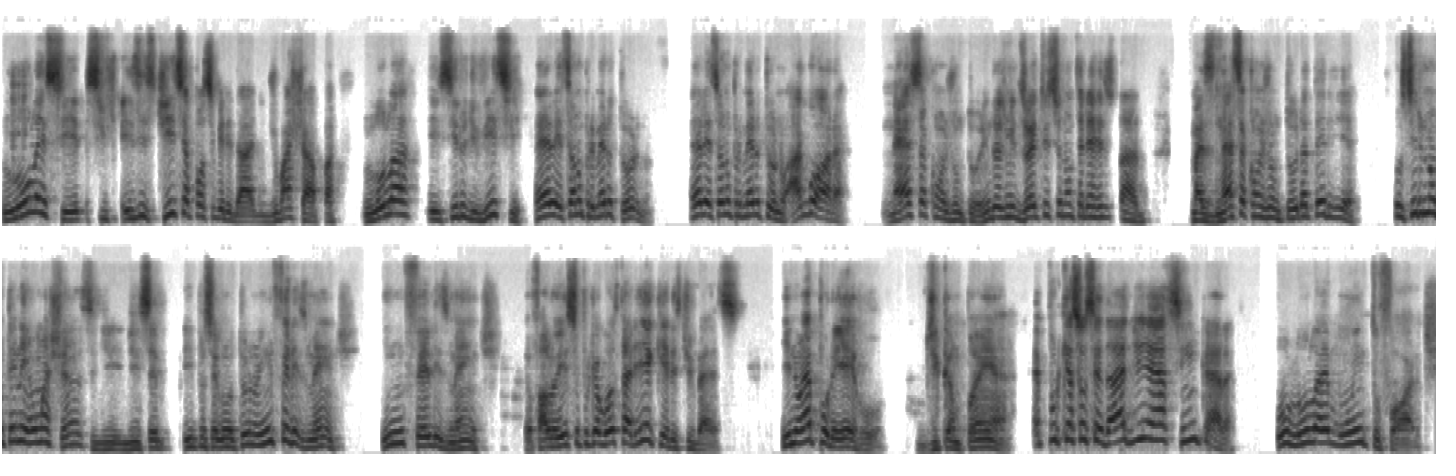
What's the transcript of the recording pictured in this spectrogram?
Lula e Ciro, se existisse a possibilidade de uma chapa Lula e Ciro de vice, é eleição no primeiro turno. É eleição no primeiro turno. Agora, nessa conjuntura. Em 2018 isso não teria resultado, mas nessa conjuntura teria. O Ciro não tem nenhuma chance de, de ser, ir para o segundo turno, infelizmente. Infelizmente. Eu falo isso porque eu gostaria que ele estivesse. E não é por erro de campanha, é porque a sociedade é assim, cara. O Lula é muito forte.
